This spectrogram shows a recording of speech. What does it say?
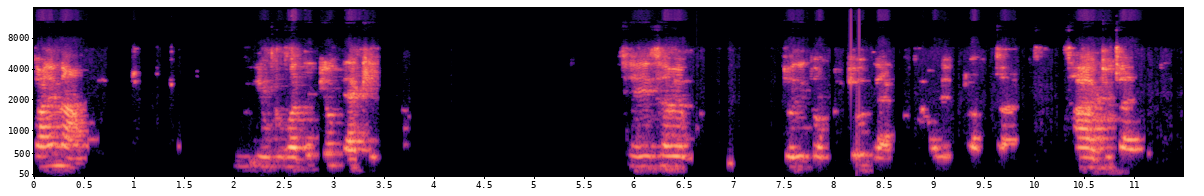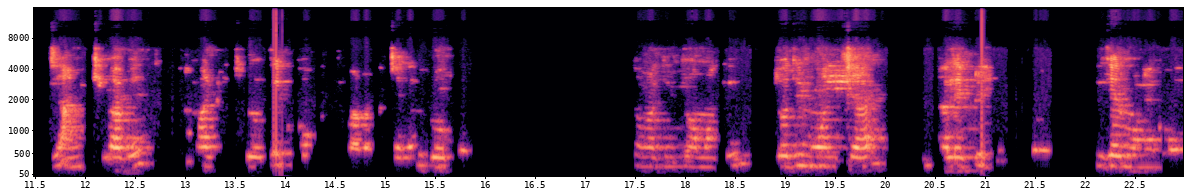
জানি না ইউটিউবারদের কেউ দেখে সেই হিসাবে যদি তোমরা কেউ দেখো, তাহলে একটু আমি তার সাহায্য চাইব। যে আমি কীভাবে আমার ভিডিওতে চ্যানেল গ্রো করব তোমরা কিন্তু আমাকে যদি মন চায়, তাহলে একটু নিজের মনে করো।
